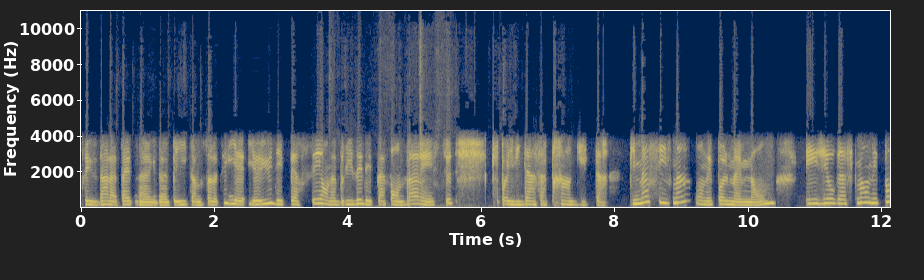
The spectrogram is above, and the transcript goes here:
président à la tête d'un pays comme ça. Il, y a, il y a eu des percées, on a brisé des plafonds de verre et ainsi de suite. C'est pas évident, ça prend du temps. Puis massivement, on n'est pas le même nombre. Et géographiquement, on n'est pas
